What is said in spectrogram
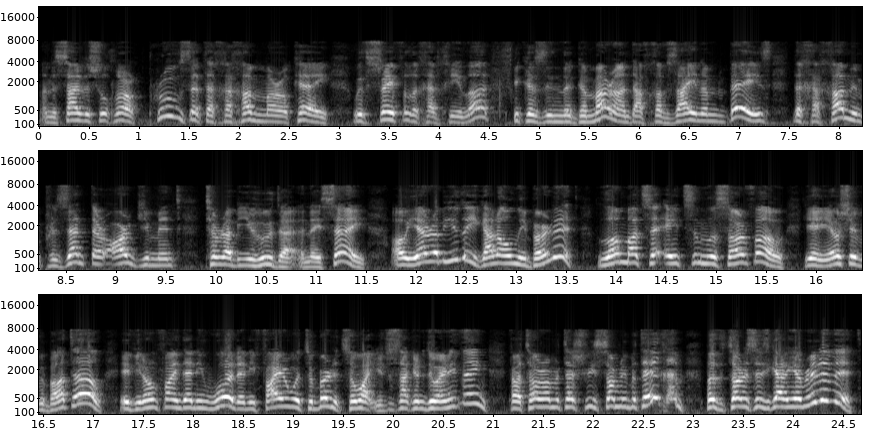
on the side of the Shulchan Aruch, proves that the Chacham are okay with Sreifa Because in the Gemara on Daf Chav Zayin and Beis, the Chachamim present their argument to Rabbi Yehuda, and they say, "Oh yeah, Rabbi Yehuda, you got to only burn it. Lo matzah eitzim l'sarfo. Yeah, Yoshev batel. If you don't find any wood, any firewood to burn it, so what? You're just not going to do anything. But the Torah says you got to get rid of it.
